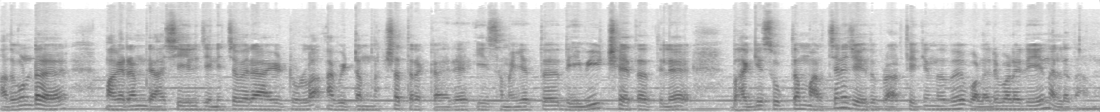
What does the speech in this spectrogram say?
അതുകൊണ്ട് മകരം രാശിയിൽ ജനിച്ചവരായിട്ടുള്ള അവിട്ടം നക്ഷത്രക്കാർ ഈ സമയത്ത് ദേവീക്ഷേത്രത്തിൽ ഭാഗ്യസൂക്തം അർച്ചന ചെയ്ത് പ്രാർത്ഥിക്കുന്നത് വളരെ വളരെ നല്ലതാണ്.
